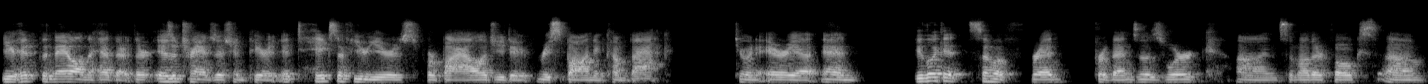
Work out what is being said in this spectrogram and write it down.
you hit the nail on the head there. There is a transition period. It takes a few years for biology to respond and come back to an area and if you look at some of Fred Provenza's work uh, and some other folks, um,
